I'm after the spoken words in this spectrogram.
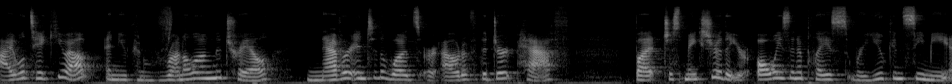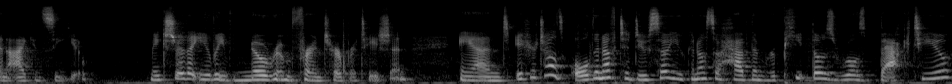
I will take you out and you can run along the trail, never into the woods or out of the dirt path but just make sure that you're always in a place where you can see me and I can see you. Make sure that you leave no room for interpretation. And if your child's old enough to do so, you can also have them repeat those rules back to you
